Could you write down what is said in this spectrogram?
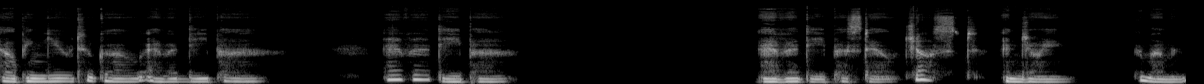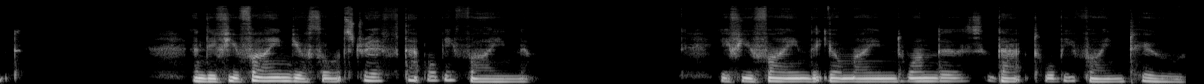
Helping you to go ever deeper, ever deeper, ever deeper still, just enjoying the moment. And if you find your thoughts drift, that will be fine. If you find that your mind wanders, that will be fine too.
